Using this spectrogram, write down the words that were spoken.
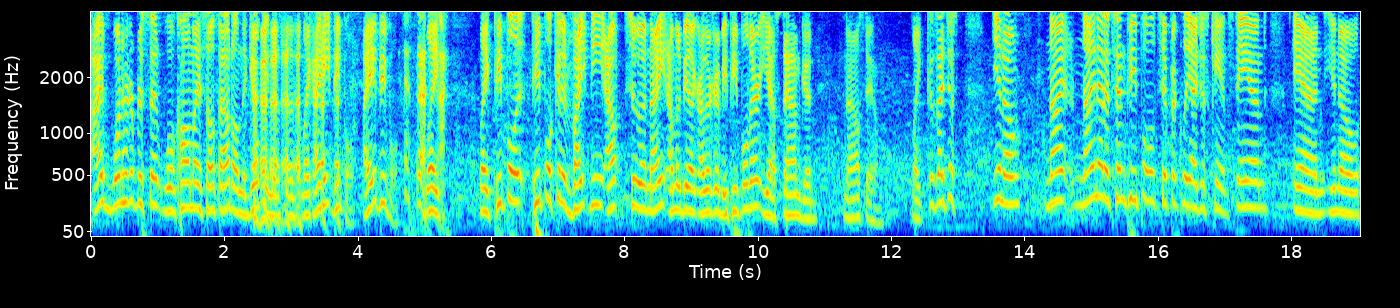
I I 100% will call myself out on the guiltiness of like I hate people. I hate people. Like like people people can invite me out to a night. I'm gonna be like, are there gonna be people there? Yes. Then I'm good. No, I'll stay home. Like because I just you know nine nine out of ten people typically I just can't stand. And you know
